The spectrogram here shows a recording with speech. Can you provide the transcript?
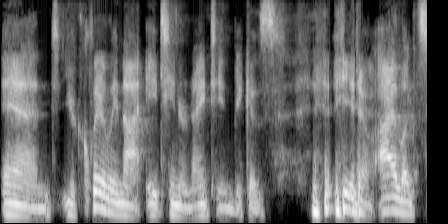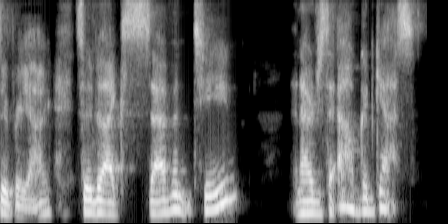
and you're clearly not 18 or 19 because you know I looked super young. So they'd be like 17 and I would just say, "Oh, good guess,"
